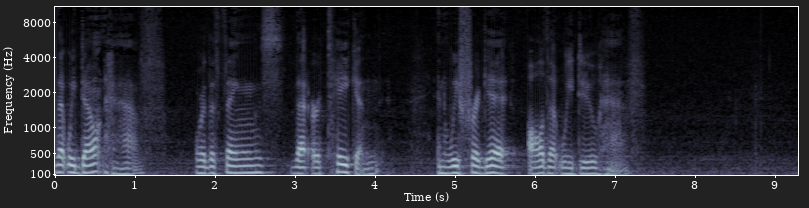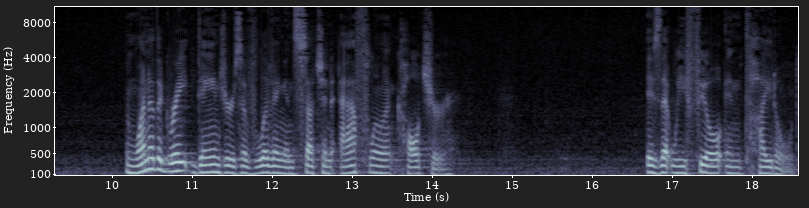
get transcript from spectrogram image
that we don't have or the things that are taken, and we forget all that we do have. And one of the great dangers of living in such an affluent culture is that we feel entitled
